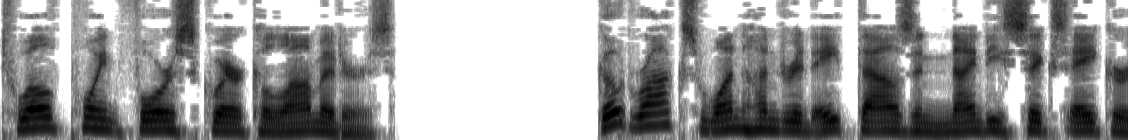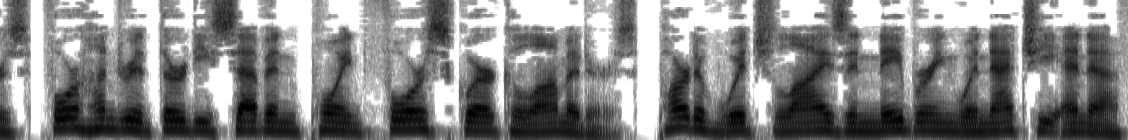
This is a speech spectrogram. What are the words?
12.4 square kilometers. Goat Rocks 108096 acres 437.4 square kilometers part of which lies in neighboring Wenatchee NF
